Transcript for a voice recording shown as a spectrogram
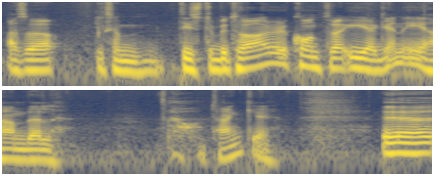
Alltså, liksom, distributörer kontra egen e-handel. Tanker? Eh...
